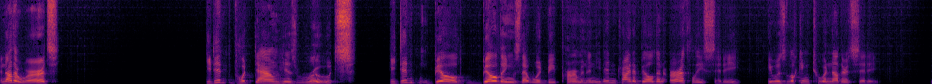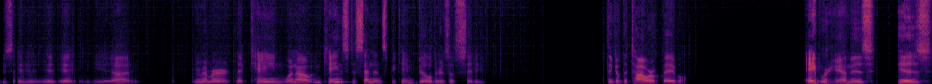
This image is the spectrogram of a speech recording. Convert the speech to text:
In other words, he didn't put down his roots. He didn't build buildings that would be permanent. He didn't try to build an earthly city. He was looking to another city. Uh, remember that Cain went out, and Cain's descendants became builders of cities. Think of the Tower of Babel. Abraham is, is,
